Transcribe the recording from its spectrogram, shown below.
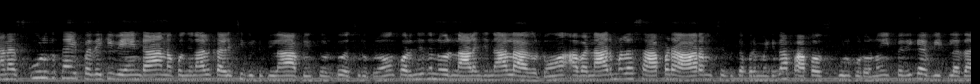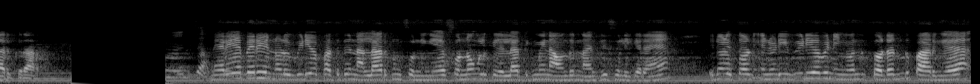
ஆனால் ஸ்கூலுக்கு தான் இப்போதைக்கு வேண்டாம். நான் கொஞ்ச நாள் கழித்து விட்டுக்கலாம் அப்படின்னு சொல்லிட்டு வச்சுருக்குறோம். குறைஞ்சது ஒரு நாலஞ்சு நாள் ஆகட்டும். அவள் நார்மலாக சாப்பிட ஆரம்பிச்சதுக்கு அப்புறமேட்டு தான் பாப்பாவை ஸ்கூலுக்கு விடணும். இப்போதைக்கு அவள் வீட்டில் தான் இருக்கிறார் நிறைய பேர் என்னோட வீடியோ பார்த்துட்டு நல்லா இருக்குன்னு சொன்னீங்க. சொன்னவங்களுக்கு எல்லாத்துக்குமே நான் வந்து நன்றி சொல்லிக்கிறேன். என்னுடைய தொ என்னுடைய வீடியோவை நீங்கள் வந்து தொடர்ந்து பாருங்கள்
